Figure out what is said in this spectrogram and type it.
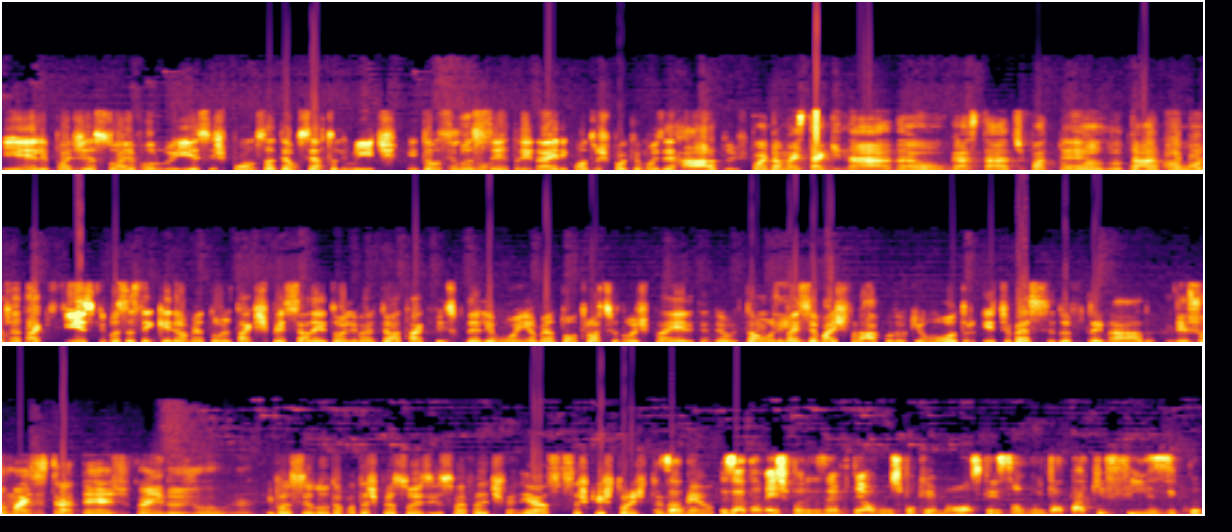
E ele pode só evoluir esses pontos até um certo limite. Então, se Uhum. você treinar ele contra os Pokémons errados, Pode dar uma estagnada ou gastar tipo à toa, é, o teu lutar à Pokémon é bom toa. de ataque físico e você sem querer aumentou o ataque especial dele. Então ele vai ter o ataque físico dele ruim e aumentou um troço inútil pra ele, entendeu? Então ele vai Entendi. ser mais fraco do que um outro que tivesse sido treinado. Deixou mais estratégico ainda o jogo, né? E você luta contra as pessoas isso vai fazer diferença, essas questões de treinamento. Exata- Exatamente. Por exemplo, tem alguns pokémons que eles são muito ataque físico,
